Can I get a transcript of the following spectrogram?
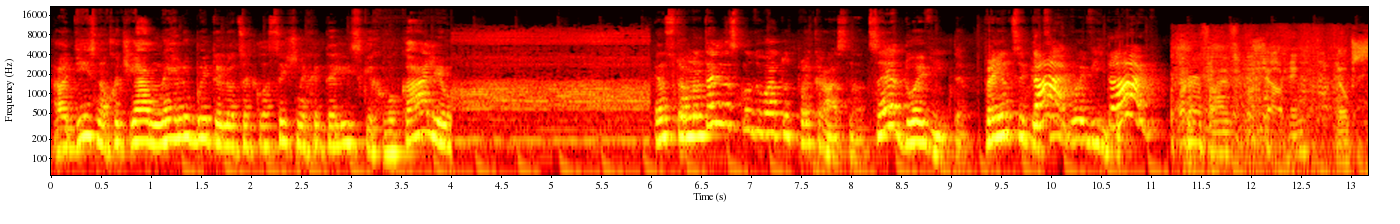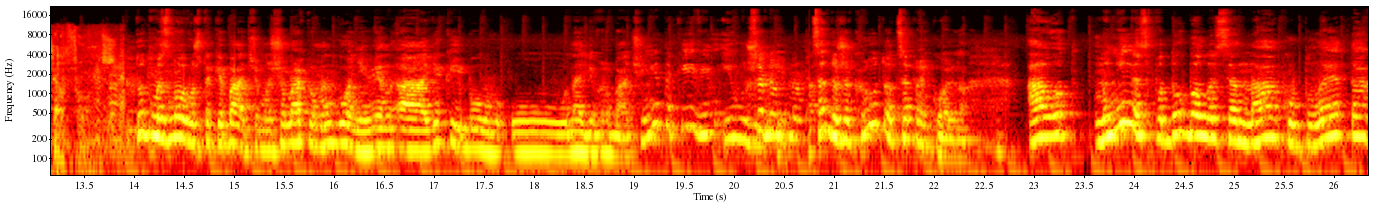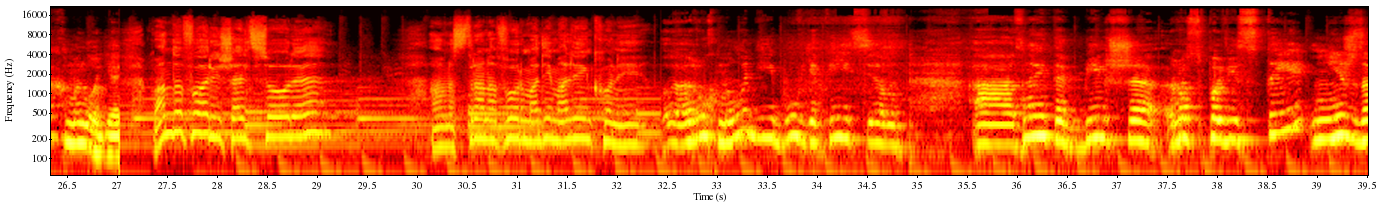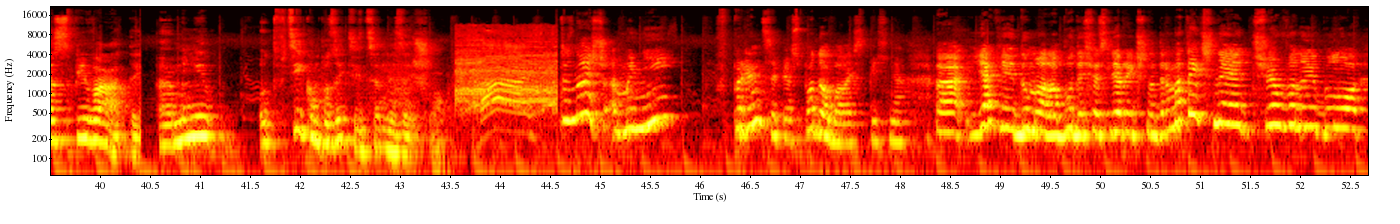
А дійсно, хоч я не любитель оцих класичних італійських вокалів. Інструментальна складова тут прекрасна. Це дуавіти. В принципі, Так, це дуавіти. так. Тут ми знову ж таки бачимо, що Марко Менгоні, він а, який був у на Євробаченні, такий він і у житті. Абсолютно. Це дуже круто, це прикольно. А от мені не сподобалося на куплетах мелодія. Quando fuori c'è il sole, ha una strana forma di malinconia. Е, Рух мелодії був якийсь, ем, а, знаєте, більше розповісти, ніж заспівати. Е, Мені от в цій композиції це не зайшло. Ти знаєш, мені в принципі сподобалась пісня. Е, як я й думала, буде щось лірично-драматичне, чим воно і було.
